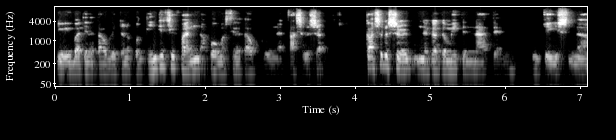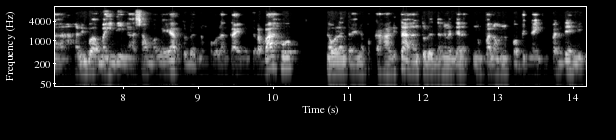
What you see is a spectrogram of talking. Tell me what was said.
yung iba tinatawag ito ng contingency fund, ako mas tinatawag ko na cash reserve. Cash reserve na gagamitin natin in case na halimbawa may hindi inaasahang mangyayari tulad ng mawalan tayo ng trabaho, nawalan tayo ng pagkakakitaan tulad ng naganap ng panahon ng COVID-19 pandemic,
